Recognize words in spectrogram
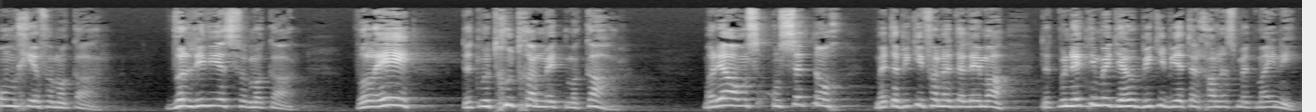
omgee vir mekaar. Wil lief wees vir mekaar. Wil hê dit moet goed gaan met mekaar. Maar ja, ons ons sit nog met 'n bietjie van 'n dilemma. Dit moet net nie met jou bietjie beter gaan as met my nie.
